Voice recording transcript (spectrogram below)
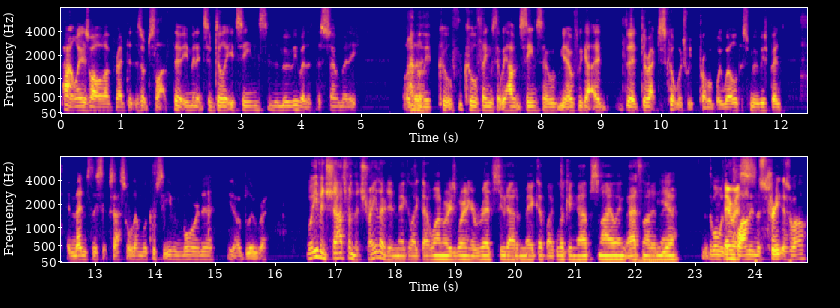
apparently as well, I've read that there's up to like 30 minutes of deleted scenes in the movie where there's, there's so many I believe- cool cool things that we haven't seen. So you know, if we get a, the director's cut, which we probably will, this movie's been immensely successful, then we could see even more in a you know a Blu-ray. Well, even shots from the trailer didn't make it like that one where he's wearing a red suit out of makeup, like looking up, smiling. That's not in there. Yeah, the one with There the was- clown in the street as well.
